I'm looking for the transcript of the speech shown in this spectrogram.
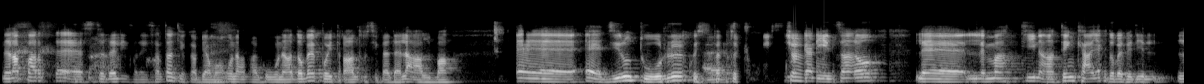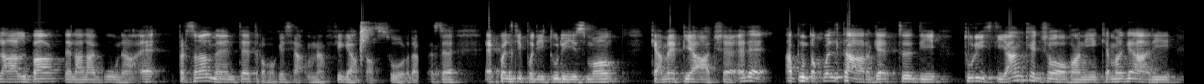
nella parte est dell'isola di Sant'Antioco abbiamo una laguna dove poi tra l'altro si vede l'alba e, e Zero Tour, questi Eh. turistici organizzano le, le mattinate in kayak dove vedi l'alba nella laguna e personalmente trovo che sia una figata assurda. Questo è, è quel tipo di turismo che a me piace ed è appunto quel target di turisti anche giovani che magari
